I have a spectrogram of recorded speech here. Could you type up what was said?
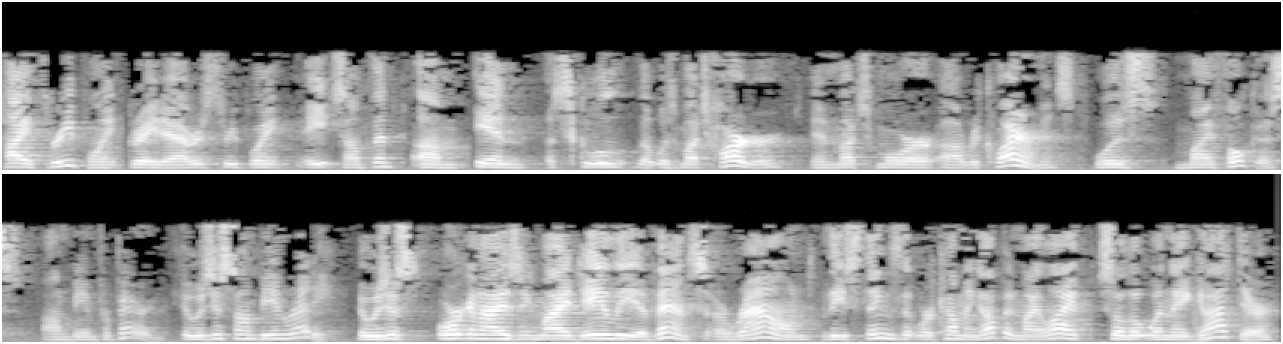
high three point grade average, 3.8 something, um, in a school that was much harder and much more uh, requirements was my focus on being prepared. It was just on being ready. It was just organizing my daily events around these things that were coming up in my life so that when they got there,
